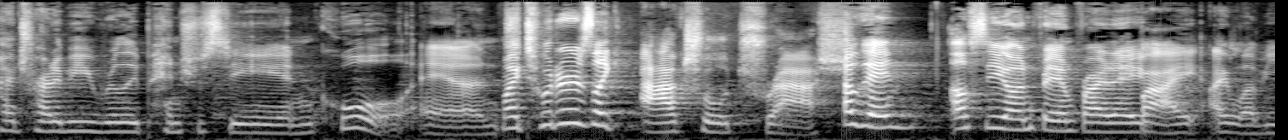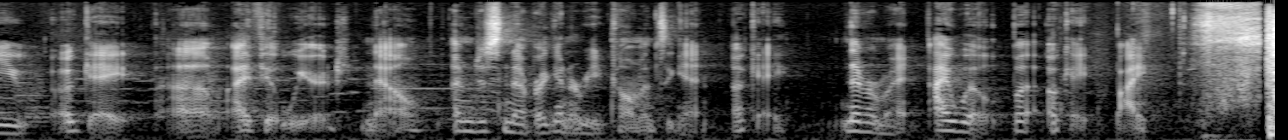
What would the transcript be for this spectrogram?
I try to be really Pinteresty and cool. And my Twitter is like actual trash. Okay, I'll see you on Fan Friday. Bye. I love you. Okay. Um, I feel weird now. I'm just never gonna read comments again. Okay, never mind. I will, but okay, bye.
